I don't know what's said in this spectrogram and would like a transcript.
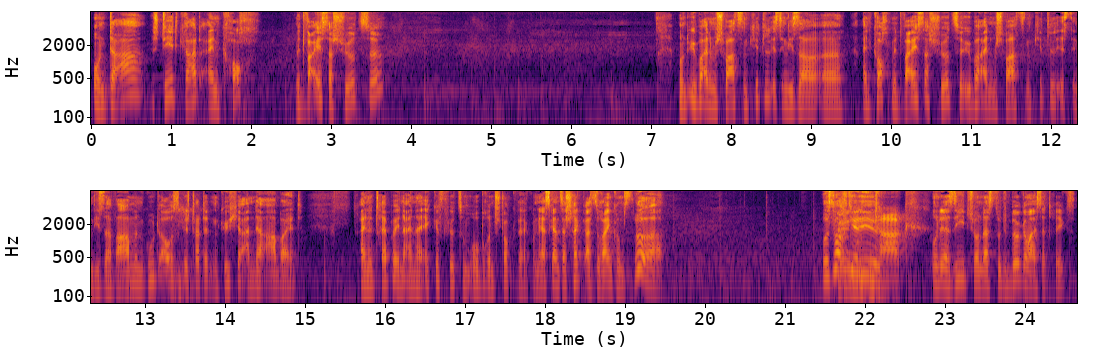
und da steht gerade ein Koch mit weißer Schürze. Und über einem schwarzen Kittel ist in dieser, äh, ein Koch mit weißer Schürze über einem schwarzen Kittel ist in dieser warmen, gut ausgestatteten Küche an der Arbeit. Eine Treppe in einer Ecke führt zum oberen Stockwerk. Und er ist ganz erschreckt, als du reinkommst. Uah! Was macht ihr Schönen guten hier? Tag. Und er sieht schon, dass du den Bürgermeister trägst.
